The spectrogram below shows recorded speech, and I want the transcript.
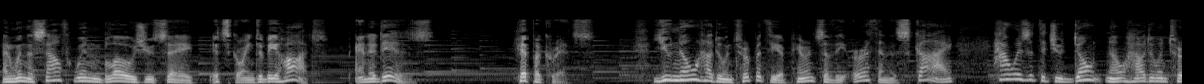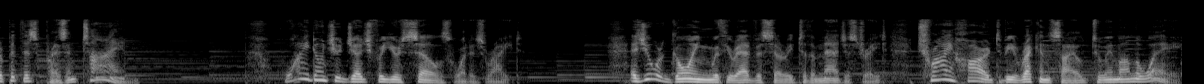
And when the south wind blows, you say, It's going to be hot, and it is. Hypocrites! You know how to interpret the appearance of the earth and the sky. How is it that you don't know how to interpret this present time? Why don't you judge for yourselves what is right? As you are going with your adversary to the magistrate, try hard to be reconciled to him on the way,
